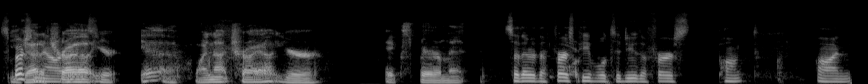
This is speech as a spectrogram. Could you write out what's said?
especially you gotta nowadays. try out your yeah. Why not try out your experiment? so they were the first people to do the first punked on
